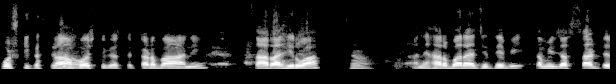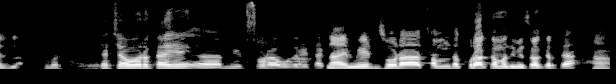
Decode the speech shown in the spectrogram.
पौष्टिक असते हा. पौष्टिक असते. कडबा आणि चारा हिरवा हा. आणि हरभऱ्याची ते बी कमी जास्त साठ टेजला बरं. त्याच्यावर काय अं, मीठ सोडा वगैरे टाक नाही मीठ सोडा समजा खुराकामध्ये मिसळ करत्या हा.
